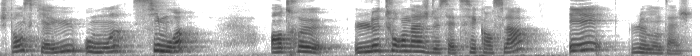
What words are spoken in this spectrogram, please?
je pense qu'il y a eu au moins six mois entre le tournage de cette séquence-là et le montage.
